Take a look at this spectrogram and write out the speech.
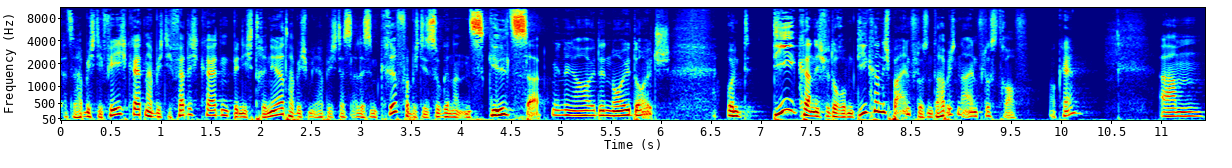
Also habe ich die Fähigkeiten, habe ich die Fertigkeiten, bin ich trainiert, habe ich, habe ich das alles im Griff, habe ich die sogenannten Skills, sagt mir ja heute Neudeutsch. Und die kann ich wiederum, die kann ich beeinflussen, da habe ich einen Einfluss drauf. Okay? Ähm,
